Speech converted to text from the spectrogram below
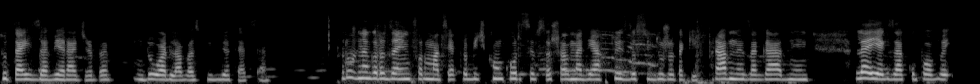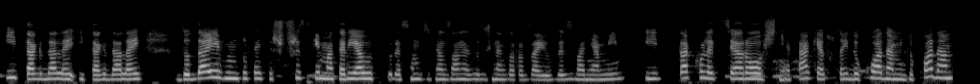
tutaj zawierać, żeby była dla Was w bibliotece. Różnego rodzaju informacje, jak robić konkursy w social mediach, tu jest dosyć dużo takich prawnych zagadnień, lejek zakupowy i tak dalej, i tak dalej. Dodaję Wam tutaj też wszystkie materiały, które są związane z różnego rodzaju wyzwaniami i ta kolekcja rośnie, tak? Ja tutaj dokładam i dokładam.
